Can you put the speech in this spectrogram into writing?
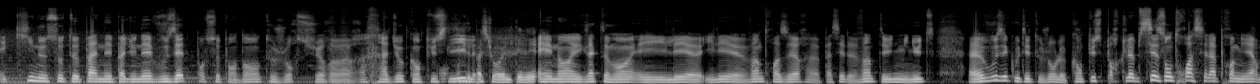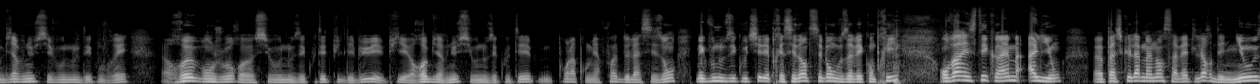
Et qui ne saute pas n'est pas lyonnais. Vous êtes pour cependant toujours sur euh, Radio Campus On Lille. pas sur LTV. Et non, exactement. Et il est, euh, il est 23h, passé de 21 minutes. Euh, vous écoutez toujours le Campus Sport Club saison 3, c'est la première. Bienvenue si vous nous découvrez. Rebonjour euh, si vous nous écoutez depuis le début. Et puis euh, re-bienvenue si vous nous écoutez pour la première fois de la saison. Mais que vous nous écoutiez les précédentes, c'est bon, vous avez compris. On va rester quand même à Lyon. euh, parce que là maintenant, ça va être l'heure des news.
